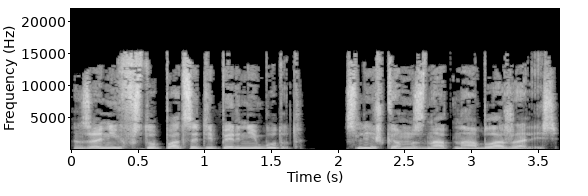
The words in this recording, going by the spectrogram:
За них вступаться теперь не будут, слишком знатно облажались.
